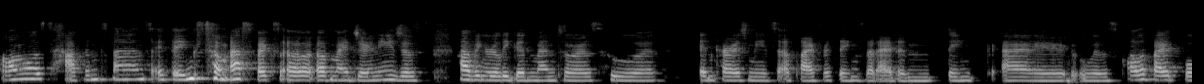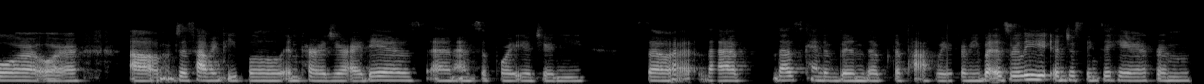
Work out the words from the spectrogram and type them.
almost happenstance, I think, some aspects of, of my journey, just having really good mentors who encouraged me to apply for things that I didn't think I was qualified for, or um, just having people encourage your ideas and, and support your journey. So uh, that that's kind of been the, the pathway for me. But it's really interesting to hear from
